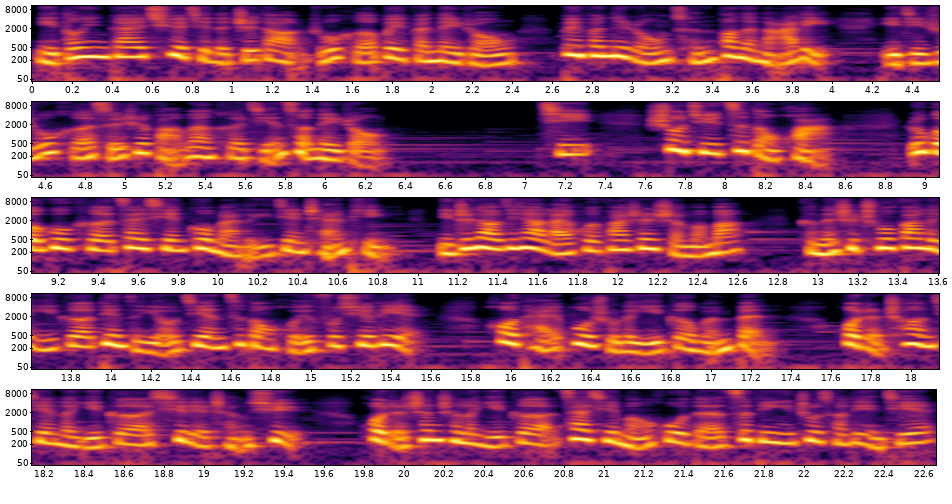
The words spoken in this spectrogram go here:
你都应该确切的知道如何备份内容、备份内容存放在哪里，以及如何随时访问和检索内容。七、数据自动化。如果顾客在线购买了一件产品，你知道接下来会发生什么吗？可能是触发了一个电子邮件自动回复序列，后台部署了一个文本，或者创建了一个系列程序，或者生成了一个在线门户的自定义注册链接。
